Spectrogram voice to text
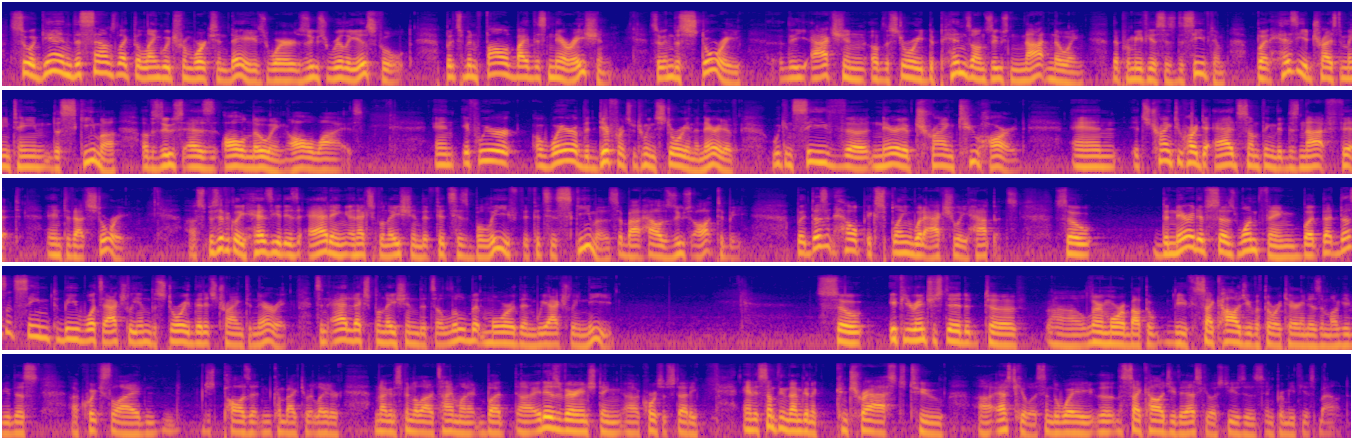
So again, this sounds like the language from Works and Days, where Zeus really is fooled, but it's been followed by this narration. So in the story, the action of the story depends on Zeus not knowing that Prometheus has deceived him, but Hesiod tries to maintain the schema of Zeus as all-knowing, all-wise. And if we're aware of the difference between story and the narrative, we can see the narrative trying too hard. And it's trying too hard to add something that does not fit into that story. Uh, specifically, Hesiod is adding an explanation that fits his belief, that fits his schemas about how Zeus ought to be, but it doesn't help explain what actually happens. So the narrative says one thing, but that doesn't seem to be what's actually in the story that it's trying to narrate. It's an added explanation that's a little bit more than we actually need. So if you're interested to uh, learn more about the, the, psychology of authoritarianism, I'll give you this uh, quick slide. Just pause it and come back to it later. I'm not going to spend a lot of time on it, but uh, it is a very interesting uh, course of study. And it's something that I'm going to contrast to uh, Aeschylus and the way, the, the psychology that Aeschylus uses in Prometheus Bound.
